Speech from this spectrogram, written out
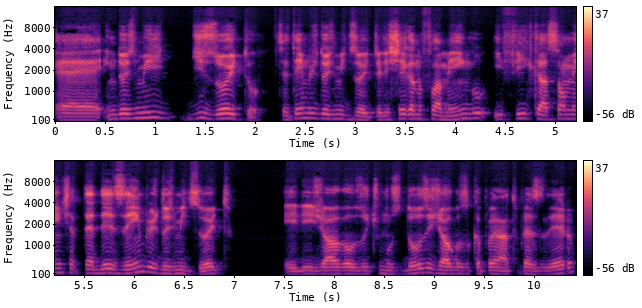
É, em 2018, setembro de 2018, ele chega no Flamengo e fica somente até dezembro de 2018. Ele joga os últimos 12 jogos do Campeonato Brasileiro.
